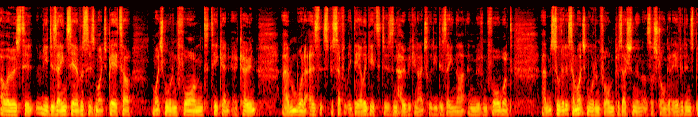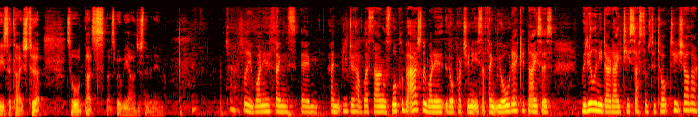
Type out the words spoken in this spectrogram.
allow us to redesign services much better, much more informed, take into account um, what it is that's specifically delegated to us and how we can actually redesign that and moving forward um, so that it's a much more informed position and there's a stronger evidence base attached to it. So that's, that's where we are just now. Actually, one of the things, um, and we do have less analysts locally, but actually one of the opportunities I think we all recognise is we really need our IT systems to talk to each other.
